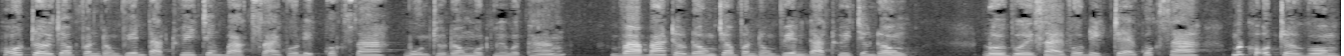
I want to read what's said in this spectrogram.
hỗ trợ cho vận động viên đạt huy chương bạc giải vô địch quốc gia 4 triệu đồng một người một tháng và 3 triệu đồng cho vận động viên đạt huy chương đồng. Đối với giải vô địch trẻ quốc gia, mức hỗ trợ gồm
